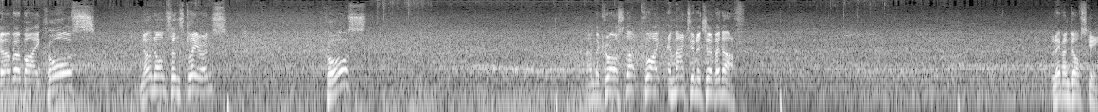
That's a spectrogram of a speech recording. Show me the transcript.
Over by Course. No nonsense clearance. Course. And the cross not quite imaginative enough. Lewandowski.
